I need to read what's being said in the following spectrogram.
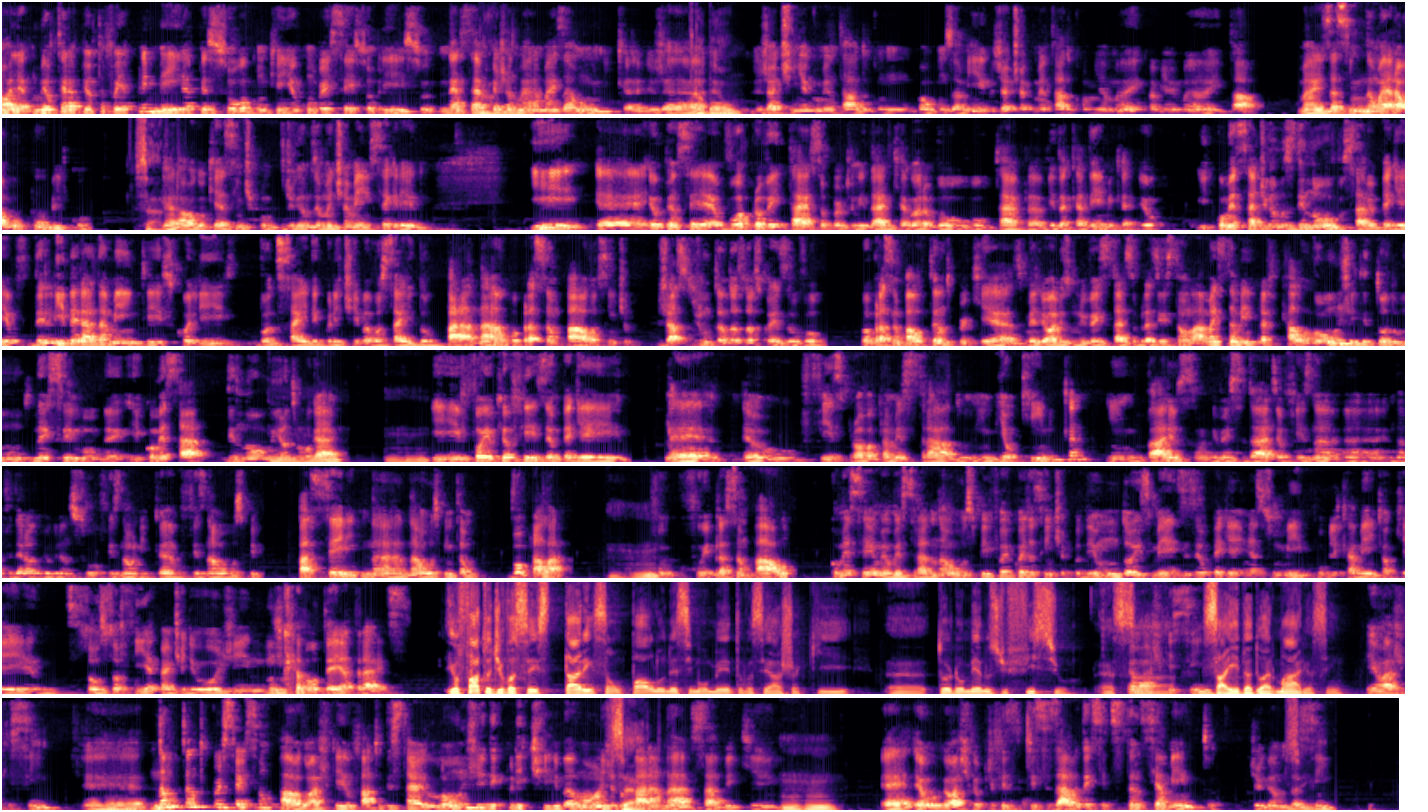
Olha, o meu terapeuta foi a primeira pessoa com quem eu conversei sobre isso. Nessa Tá. época já não era mais a única. Eu já, Tá bom. eu já tinha comentado com, com alguns amigos, já tinha comentado com a minha mãe, com a minha irmã e tal. Mas, assim, não era algo público. Certo. Era algo que, assim, tipo, digamos, eu mantinha meio em segredo. E é, eu pensei, eu vou aproveitar essa oportunidade que agora eu vou voltar para a vida acadêmica eu, e começar, digamos, de novo, sabe? Eu peguei eu deliberadamente escolhi, vou sair de Curitiba, vou sair do Paraná, vou para São Paulo, assim, tipo, já juntando as duas coisas. Eu vou, vou para São Paulo tanto porque as melhores universidades do Brasil estão lá, mas também para ficar longe de todo mundo nesse e começar de novo em outro Uhum. lugar. Uhum. E foi o que eu fiz. Eu peguei, é, eu fiz prova para mestrado em bioquímica em várias universidades. Eu fiz na, eh, na Federal do Rio Grande do Sul, fiz na Unicamp, fiz na USP. Passei na, na USP, então vou para lá. Uhum. Fui, fui para São Paulo, comecei o meu mestrado na USP e foi coisa assim, tipo, de um, dois meses eu peguei e me assumi publicamente, ok, sou Sofia a partir de hoje e nunca voltei atrás. E o fato de você estar em São Paulo nesse momento, você acha que eh, tornou menos difícil essa saída do armário, assim? Eu acho que sim. É, Não tanto por ser São Paulo, acho que o fato de estar longe de Curitiba, longe Certo. do Paraná, sabe? Que Uhum. é, eu, eu acho que eu precis- precisava desse distanciamento, digamos Sim. assim.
